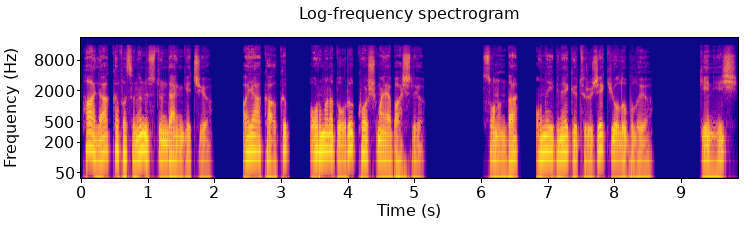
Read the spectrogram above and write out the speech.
hala kafasının üstünden geçiyor. Ayağa kalkıp ormana doğru koşmaya başlıyor. Sonunda onu evine götürecek yolu buluyor. Geniş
